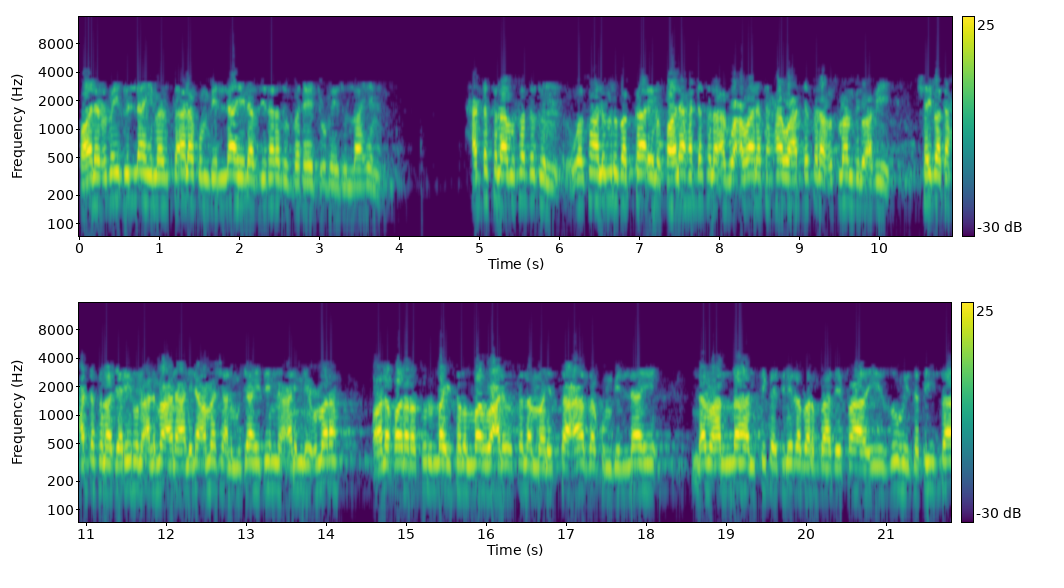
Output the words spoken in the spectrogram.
قال عبيد الله من سألكم بالله لفظ تردبت عبيد الله. حدثنا مسدد وسهل بن بكار قال حدثنا أبو عوانة حاوى حدثنا عثمان بن أبي شيبة حدثنا جرير المعنى عن الأعمش عن مجاهد عن ابن عمر قال قال رسول الله صلى الله عليه وسلم من استعاذكم بالله نمع الله أنتك سنر برباد فأعيذوه ستيسا.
